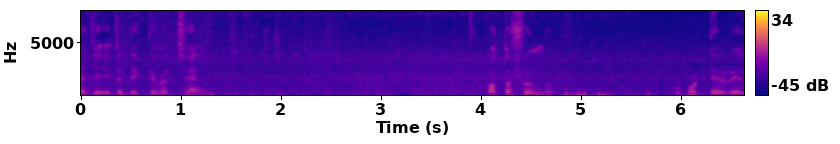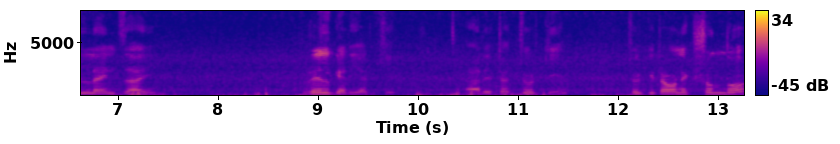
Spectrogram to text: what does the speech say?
এই যে এটা দেখতে পাচ্ছেন। কত সুন্দর। উপর দিয়ে রেল লাইন যায়। রেলগাড়ি আর কি। আর এটা চরকি। চরকিটা অনেক সুন্দর।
